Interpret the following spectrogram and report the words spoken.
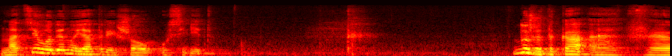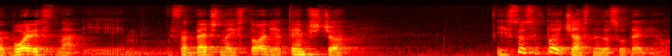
На цю годину я прийшов у світ. Дуже така е, болісна і сердечна історія тим, що Ісус в той час не засудив його,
